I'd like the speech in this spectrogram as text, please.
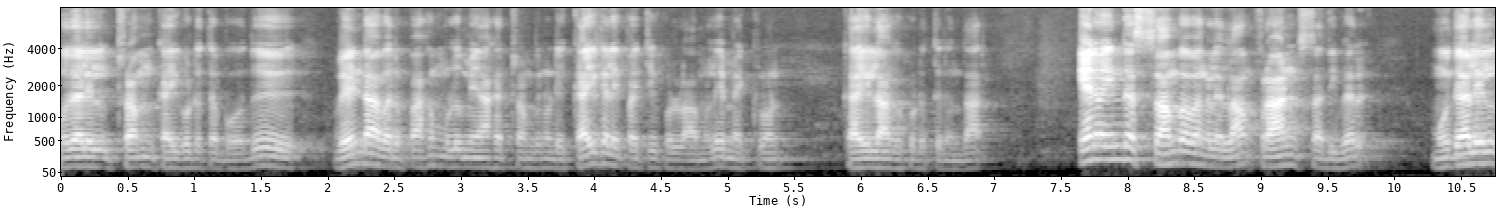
முதலில் ட்ரம்ப் கை கொடுத்த போது வேண்டா வெறுப்பாக முழுமையாக ட்ரம்பினுடைய கைகளை பற்றி கொள்ளாமலே மெக்ரோன் கையிலாக கொடுத்திருந்தார். எனவே இந்த சம்பவங்கள் எல்லாம் பிரான்ஸ் அதிபர் முதலில்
